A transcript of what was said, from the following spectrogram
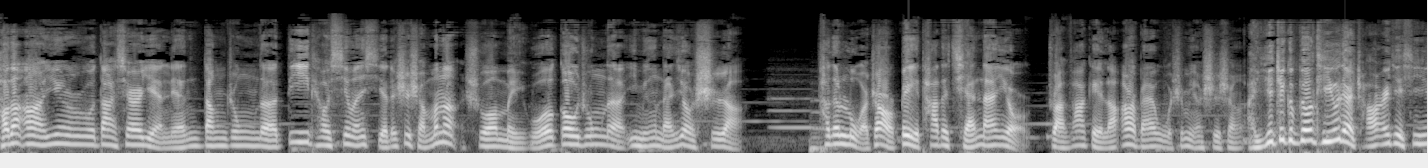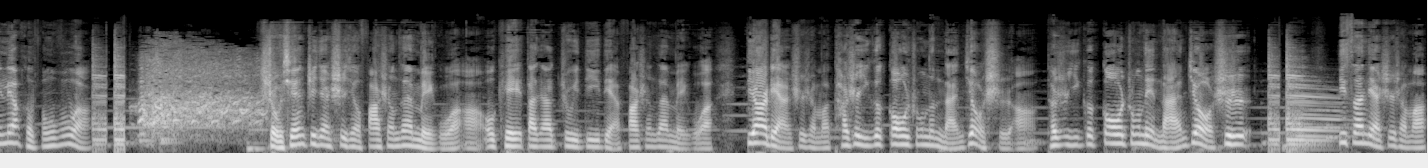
好的啊，映入大仙儿眼帘当中的第一条新闻写的是什么呢？说美国高中的一名男教师啊，他的裸照被他的前男友转发给了二百五十名师生。哎呀，这个标题有点长，而且信息量很丰富啊。首先，这件事情发生在美国啊。OK，大家注意第一点，发生在美国。第二点是什么？他是一个高中的男教师啊，他是一个高中的男教师。第三点是什么？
